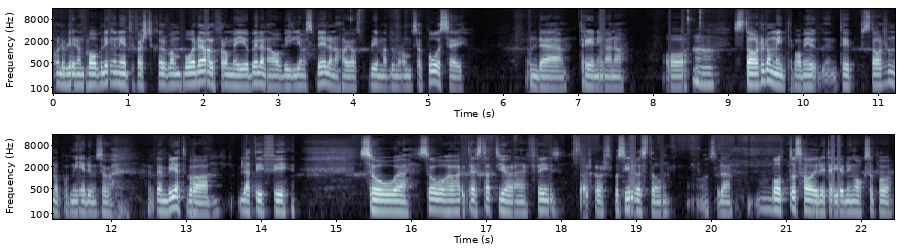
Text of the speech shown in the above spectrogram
om det blir någon bowling ner till första kurvan. Både Alfa Romeo-bilarna och Williams-bilarna har ju haft problem att de bromsar på sig under träningarna. Och mm. startar de inte på, typ, startar de på medium så vem vet vad Latifi så, så har jag testat att göra en fin startkurs på Silverstone. Och sådär. Bottas har ju lite rivning också på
